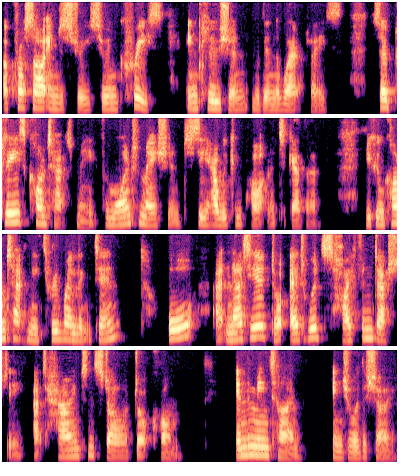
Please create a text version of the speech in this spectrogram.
across our industry to increase inclusion within the workplace. So please contact me for more information to see how we can partner together. You can contact me through my LinkedIn or at nadia.edwards-dashty at harringtonstar.com. In the meantime, enjoy the show.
